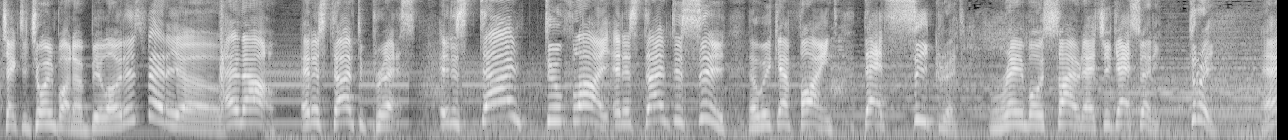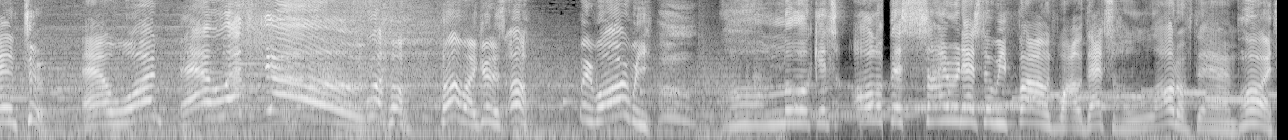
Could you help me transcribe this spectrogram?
check the join button below this video. And now, it is time to press. It is time to fly. It is time to see and we can find that secret rainbow siren. You guys ready? Three and two and one and let's go! Whoa! Oh my goodness! Oh, wait, where are we? Oh, look, it's all of the siren that we found. Wow, that's a lot of them. But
